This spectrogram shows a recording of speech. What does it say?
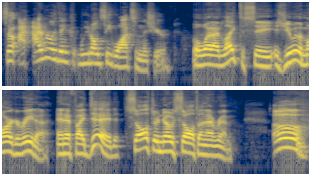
So I, I really think we don't see Watson this year. Well, what I'd like to see is you with a margarita. And if I did, salt or no salt on that rim. Oh,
